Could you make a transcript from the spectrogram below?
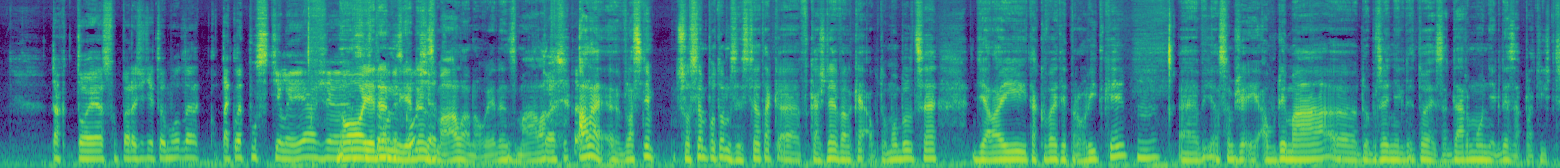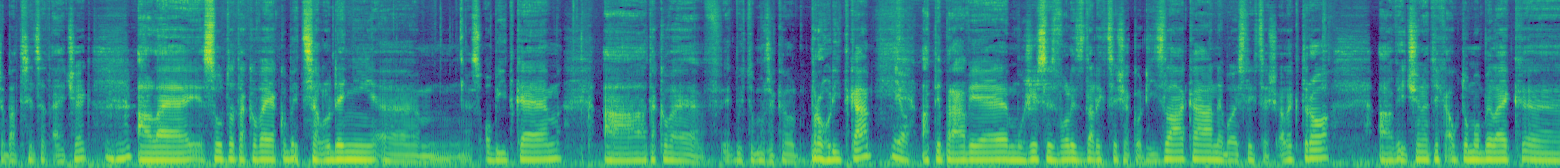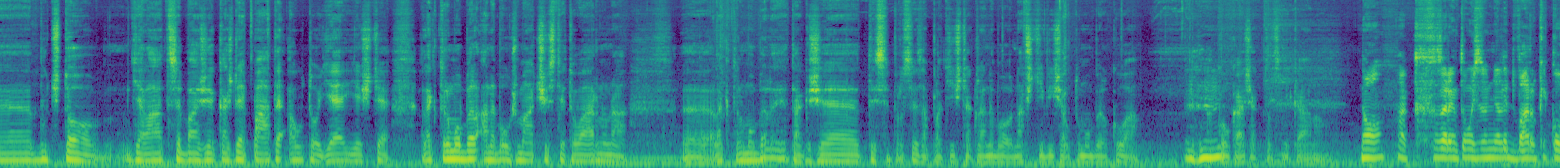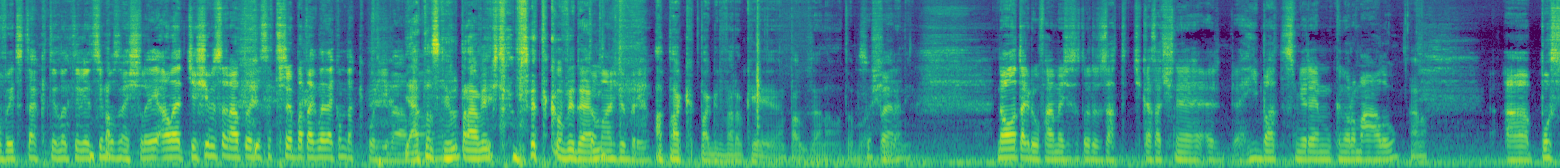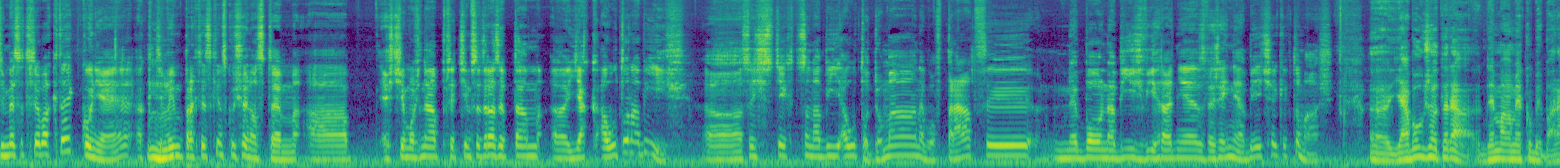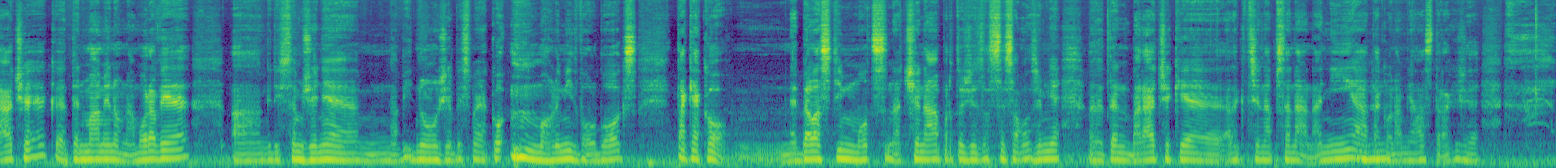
Tak to je super, že tě tomu takhle pustili a že No, jeden, jeden z mála, no, jeden z mála. Ale eh, vlastně, co jsem potom zjistil, tak eh, v každé velké automobilce dělají takové ty prohlídky. Hmm. Eh, Viděl jsem, že i Audi má, dobře, někde to je zadarmo, někde zaplatíš třeba 30 Eček, Mhm. ale jsou to takové jakoby celodenní s obídkem a takové, jak bych tomu řekl, prohlídka. Jo. A ty právě můžeš si zvolit, zda chceš jako dýzláka, nebo jestli chceš elektro. A většina těch automobilek eh, buď to dělá třeba, že každé páté auto je ještě elektromobil, anebo už má čistě továrnu na eh, elektromobily, takže ty si prostě zaplatíš takhle, nebo navštívíš automobilku a, Mhm. a koukáš, jak to vzniká. No. No, tak vzhledem k tomu, že jsme měli dva roky covid, tak tyhle ty věci moc nešly, ale těším se na to, že se třeba takhle takom taky podívám. Já no. to stihl právě ještě před covidem. To máš dobrý. A pak, pak dva roky pauza, no, to bylo Super. šílený. No, tak doufáme, že se to za- teďka začne eh, hýbat směrem k normálu. Ano. A posuneme se třeba k té koně a k těm Mhm. mm-hmm. praktickým zkušenostem. A ještě možná předtím se teda zeptám, eh, jak auto nabíjíš? Eh, Jsi z těch, co nabíjí auto doma nebo v práci, nebo nabíjíš výhradně z veřejný nabíječek, jak to máš? Eh, Já bohužel teda nemám jakoby baráček, ten mám jenom na Moravě a když jsem ženě nabídnul, že bychom jako mohli mít wallbox, tak jako nebyla s tím moc nadšená, protože zase samozřejmě eh, ten baráček je elektřina psaná na ní a mm-hmm. tak ona měla strach, že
